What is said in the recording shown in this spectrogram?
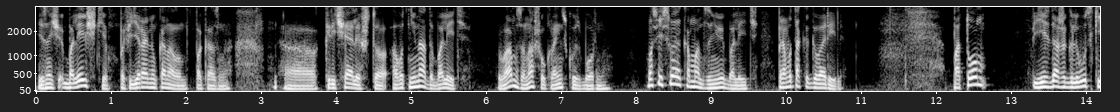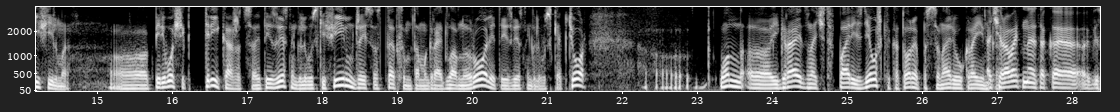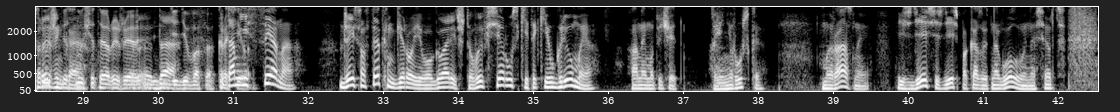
И, значит, болельщики, по федеральным каналам показано, э, кричали, что «а вот не надо болеть вам за нашу украинскую сборную». У вас есть своя команда, за нее и болейте. Прям вот так и говорили. Потом есть даже голливудские фильмы. Э, «Перевозчик 3», кажется, это известный голливудский фильм. Джейсон Стэтхэм там играет главную роль, это известный голливудский актер. Э, он э, играет, значит, в паре с девушкой, которая по сценарию украинка. Очаровательная такая веснуш... веснущатая рыжая да. деваха. И там есть сцена. Джейсон Стэтхэм, герой его, говорит, что вы все русские такие угрюмые. Она ему отвечает, а я не русская. Мы разные. И здесь, и здесь показывают на голову и на сердце.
